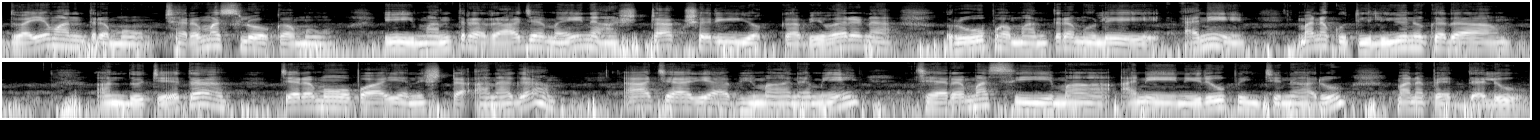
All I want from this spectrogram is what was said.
ద్వయమంత్రము చరమశ్లోకము ఈ మంత్రరాజమైన అష్టాక్షరి యొక్క వివరణ రూపమంత్రములే అని మనకు తెలియను కదా. అందుచేత చరమోపాయనిష్ట అనగా ఆచార్యాభిమానమే చరమసీమ అని నిరూపించినారు మన పెద్దలు.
